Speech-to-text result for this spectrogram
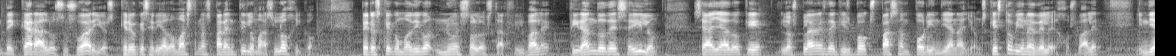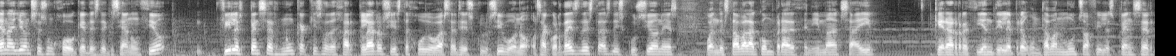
de cara a los usuarios. Creo que sería lo más transparente y lo más lógico. Pero es que, como digo, no es solo Starfield, ¿vale? Tirando de ese hilo, se ha hallado que los planes de Xbox pasan por Indiana Jones, que esto viene de lejos, ¿vale? Indiana Jones es un juego que desde que se anunció, Phil Spencer nunca quiso dejar claro si este juego va a ser exclusivo o no. ¿Os acordáis de estas discusiones cuando estaba la compra de Cenimax ahí? Que era reciente y le preguntaban mucho a Phil Spencer,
